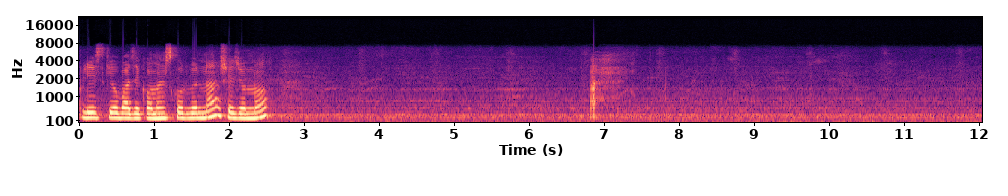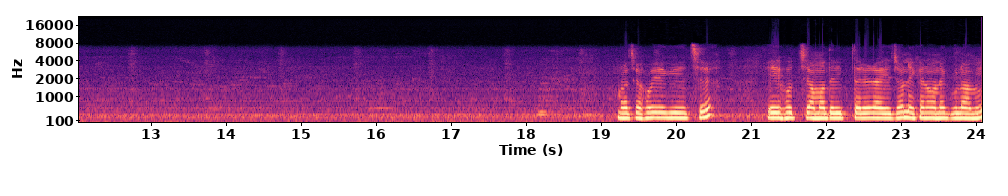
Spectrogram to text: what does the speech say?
প্লিজ কেউ বাজে কমেন্টস করবেন না, সেজন্য ভাজা হয়ে গিয়েছে। এই হচ্ছে আমাদের ইফতারের আয়োজন। এখানে অনেকগুলো আমি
